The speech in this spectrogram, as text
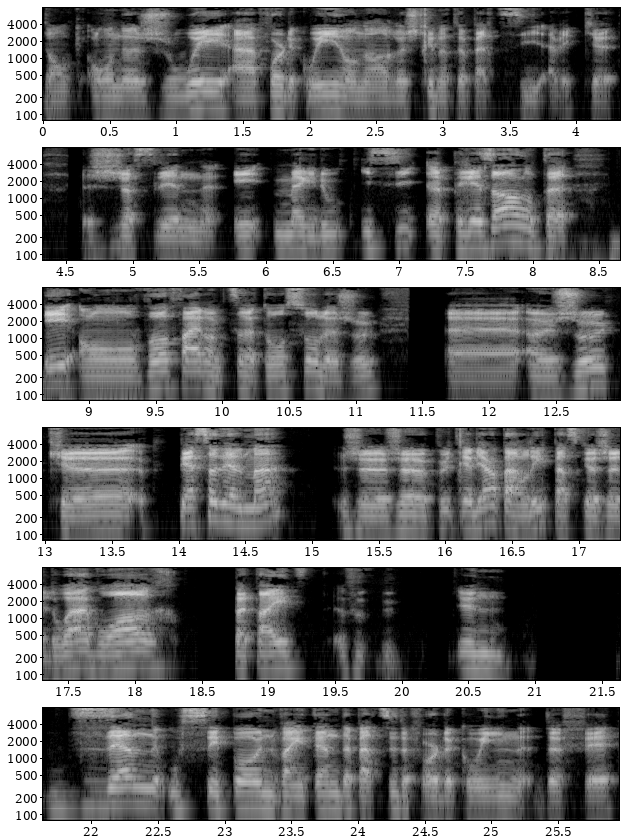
Donc, on a joué à For the Queen, on a enregistré notre partie avec euh, Jocelyne et Marilou ici euh, présentes et on va faire un petit retour sur le jeu. Euh, un jeu que personnellement, je, je peux très bien en parler parce que je dois avoir peut-être une dizaine ou c'est pas une vingtaine de parties de For the Queen de fait.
